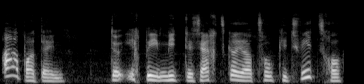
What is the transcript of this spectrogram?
Aber dann, da- ich bin Mitte 60er Jahre zurück in die Schweiz gekommen.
